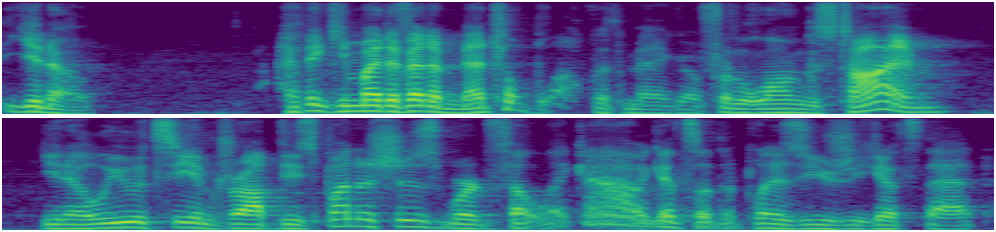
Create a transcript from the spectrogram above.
you know, I think he might have had a mental block with Mango for the longest time. You know, we would see him drop these punishes where it felt like, oh, against other players, he usually gets that.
